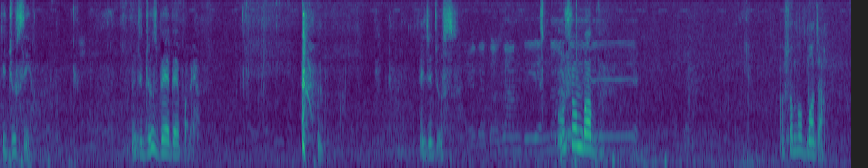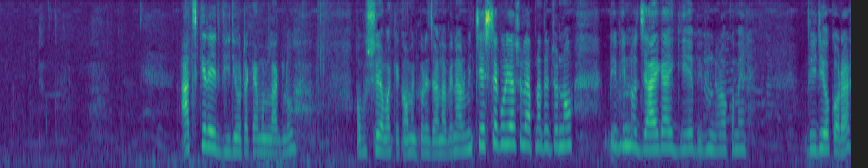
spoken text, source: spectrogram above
কি জুসি যে জুস বেয়ে বেয়ে পড়ে। এই যে জুস অসম্ভব। অসম্ভব মজা। আজকের এই ভিডিওটা কেমন লাগল? অবশ্যই আমাকে কমেন্ট করে জানাবেন। আর আমি চেষ্টা করি আসলে আপনাদের জন্য বিভিন্ন জায়গায় গিয়ে বিভিন্ন রকমের ভিডিও করার।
